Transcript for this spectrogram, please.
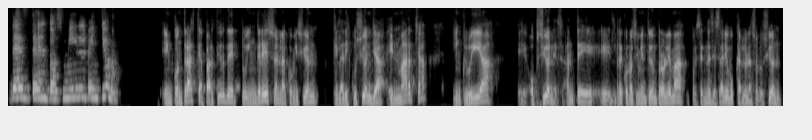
Desde el 2021. ¿Encontraste a partir de tu ingreso en la comisión que la discusión ya en marcha incluía eh, opciones ante el reconocimiento de un problema, pues es necesario buscarle una solución.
